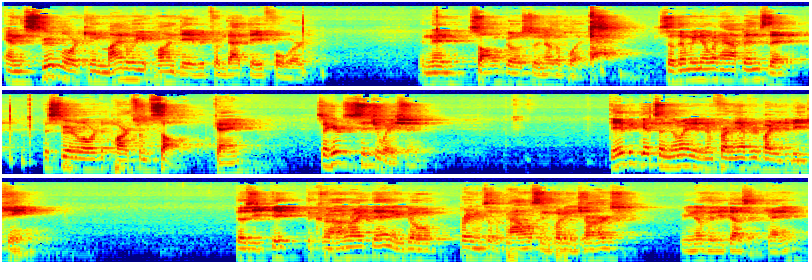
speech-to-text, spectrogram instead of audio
And the Spirit of the Lord came mightily upon David from that day forward. And then Saul goes to another place. So then we know what happens that the Spirit of the Lord departs from Saul. Okay? So here's the situation David gets anointed in front of everybody to be king. Does he get the crown right then and go bring him to the palace and put him in charge? We know that he doesn't, okay?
